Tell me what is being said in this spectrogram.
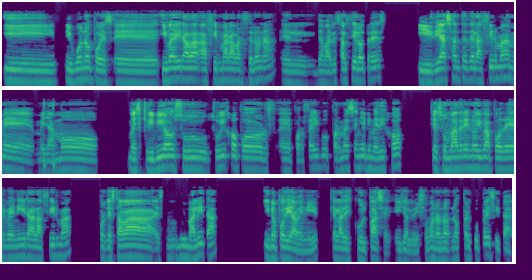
y, y bueno, pues eh, iba a ir a, firmar a Barcelona, el de Madrid al Cielo 3, y días antes de la firma me, me llamó, me escribió su, su hijo por, eh, por Facebook, por Messenger, y me dijo que su madre no iba a poder venir a la firma porque estaba, estaba muy malita y no podía venir, que la disculpase. Y yo le dije, bueno, no, no os preocupéis y tal.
